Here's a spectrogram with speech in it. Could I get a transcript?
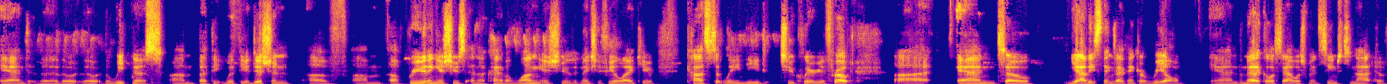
and the the, the, the weakness, um, but the, with the addition of um, of breathing issues and a kind of a lung issue that makes you feel like you constantly need to clear your throat. Uh, and so, yeah, these things I think are real, and the medical establishment seems to not have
